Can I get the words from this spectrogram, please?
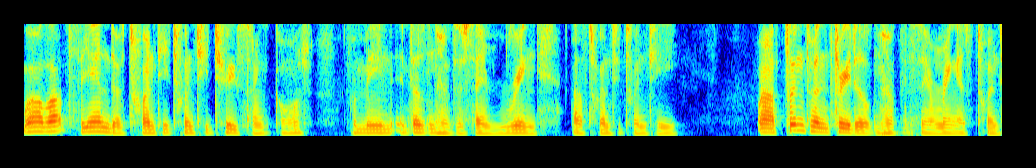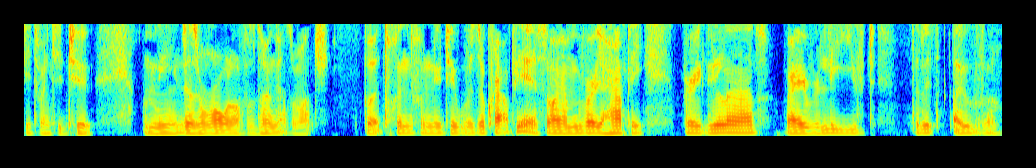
Well, that's the end of 2022, thank God. I mean, it doesn't have the same ring as 2020. Well, 2023 doesn't have the same ring as 2022. I mean, it doesn't roll off the tongue as much. But 2022 was a crap year, so I am very happy, very glad, very relieved that it's over.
